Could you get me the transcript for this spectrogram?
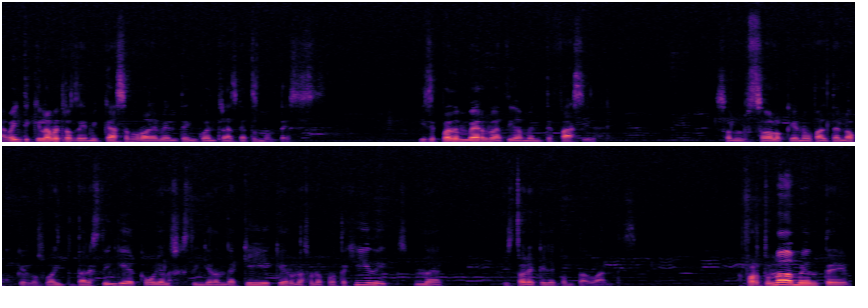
a 20 kilómetros de mi casa probablemente encuentras gatos monteses. Y se pueden ver relativamente fácil. Solo, solo que no falta el loco que los va a intentar extinguir, como ya los extinguieron de aquí, que era una zona protegida y una historia que ya he contado antes. Afortunadamente,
